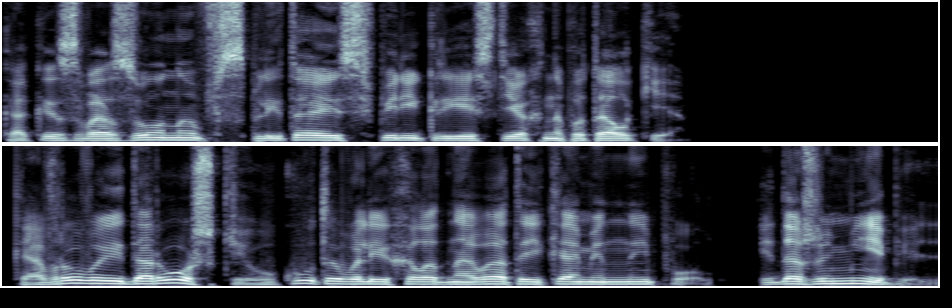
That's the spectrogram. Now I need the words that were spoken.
как из вазонов, сплетаясь в перекрестьях на потолке. Ковровые дорожки укутывали холодноватый каменный пол, и даже мебель,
